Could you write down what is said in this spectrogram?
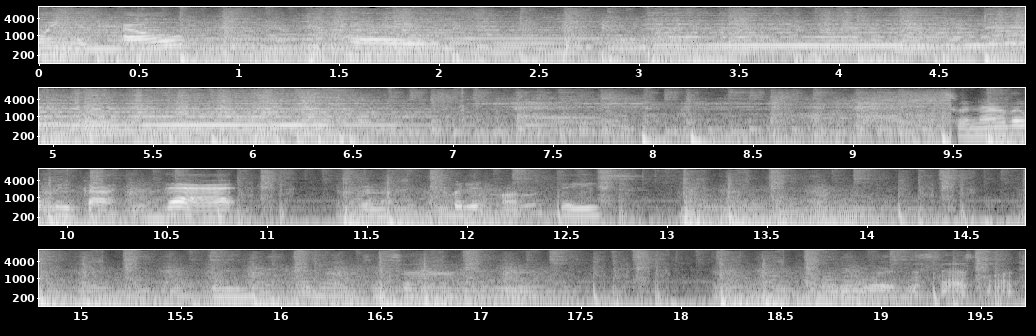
annoying as hell because So now that we've got that, we're gonna put it on the face. And this thing out inside. Where the Sasquatch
